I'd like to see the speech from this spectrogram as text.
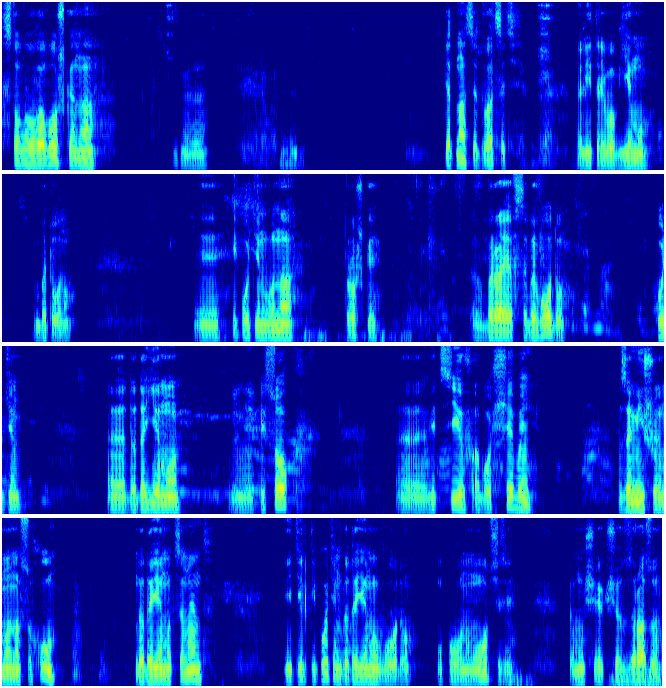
Столова ложка на е, 15-20 літрів об'єму бетону. Е, І потім вона трошки вбирає в себе воду. Потім е, додаємо е, пісок, е, відсів або щебень, замішуємо на суху, додаємо цемент і тільки потім додаємо воду у повному обсязі. Тому що якщо зразу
